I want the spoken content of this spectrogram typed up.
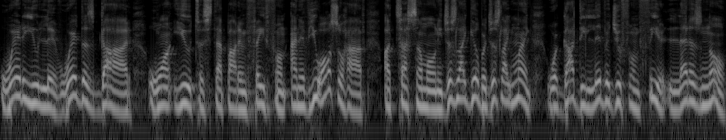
where do you live? Where does God want you to step out in faith from? And if you also have a testimony, just like Gilbert, just like Mike, where God delivered you from fear, let us know.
